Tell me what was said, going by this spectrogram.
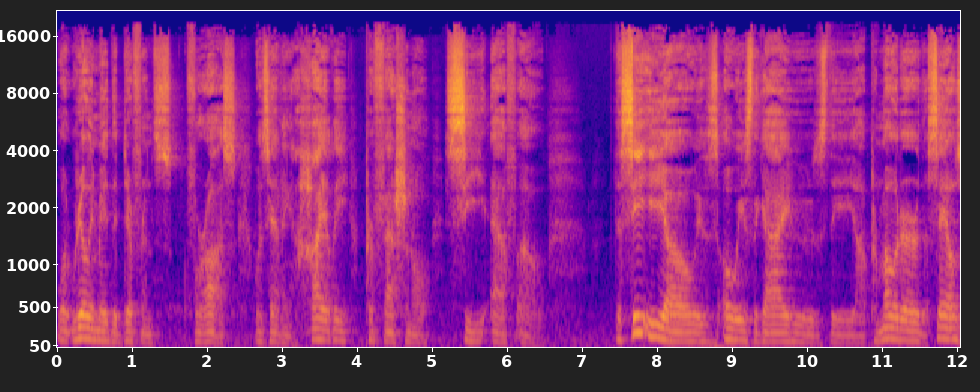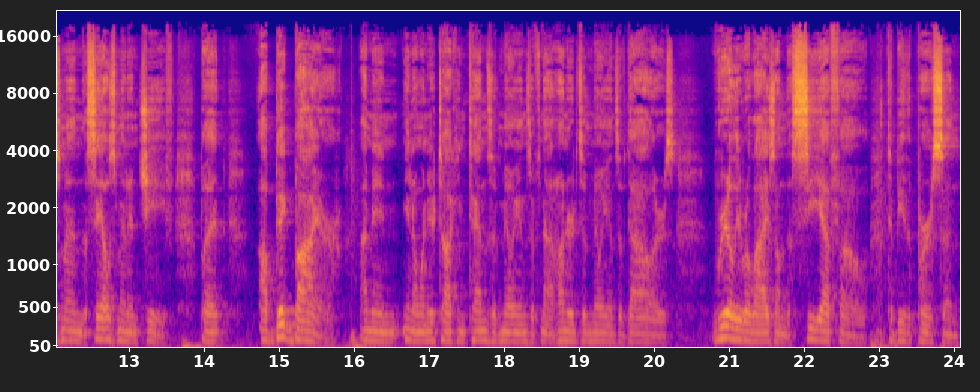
what really made the difference for us was having a highly professional CFO. The CEO is always the guy who's the uh, promoter, the salesman, the salesman in chief, but a big buyer. I mean, you know, when you're talking tens of millions, if not hundreds of millions of dollars, really relies on the CFO to be the person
